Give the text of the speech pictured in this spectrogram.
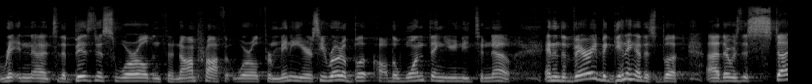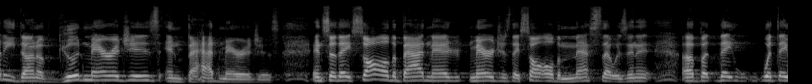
written uh, to the business world and to the nonprofit world for many years, he wrote a book called The One Thing You Need to Know. And in the very beginning of this book, uh, there was this study done of good marriages and bad marriages. And so they saw all the bad mar- marriages, they saw all the mess that was in it, uh, but they, what they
